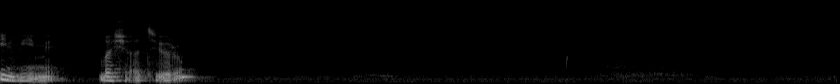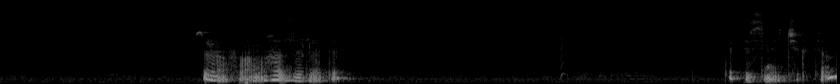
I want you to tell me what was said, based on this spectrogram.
ilmeğimi başa atıyorum. Zürafamı hazırladım. Tepesine çıktım.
